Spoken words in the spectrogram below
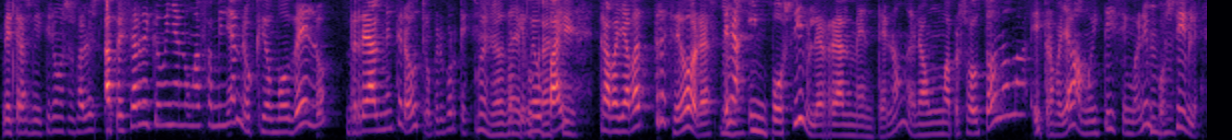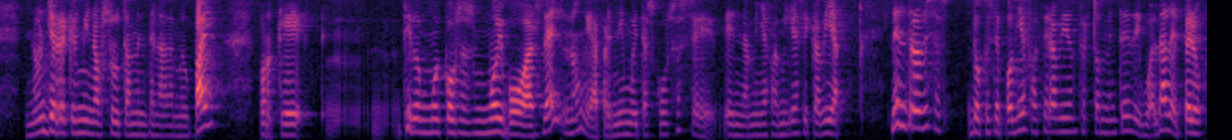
me transmitiron esos valores, a pesar de que eu viña nunha familia no que o modelo realmente era outro, pero por que? Bueno, da Porque época, meu pai sí. traballaba 13 horas, era uh -huh. imposible realmente, non? Era unha persoa autónoma e traballaba moitísimo, era imposible. Uh -huh. Non lle recrimino absolutamente nada a meu pai, porque mm, tive moi cousas moi boas del, non? E aprendi moitas cousas e, e na miña familia sí que había dentro desas, do que se podía facer había un certo ambiente de igualdade, pero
